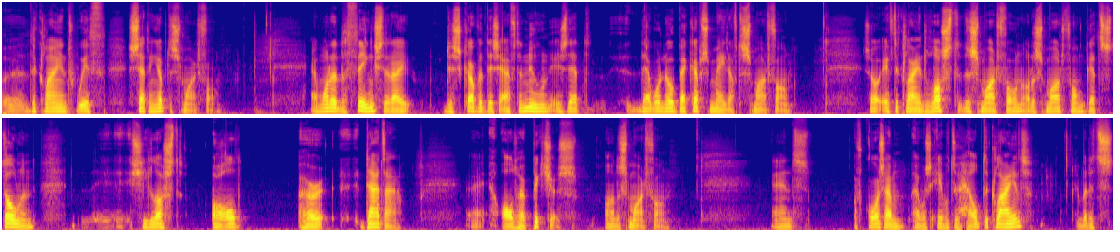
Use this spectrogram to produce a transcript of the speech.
uh, the client with setting up the smartphone. And one of the things that I discovered this afternoon is that there were no backups made of the smartphone. So if the client lost the smartphone or the smartphone gets stolen, she lost all her data, all her pictures on the smartphone. And of course, I'm, I was able to help the client, but it's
